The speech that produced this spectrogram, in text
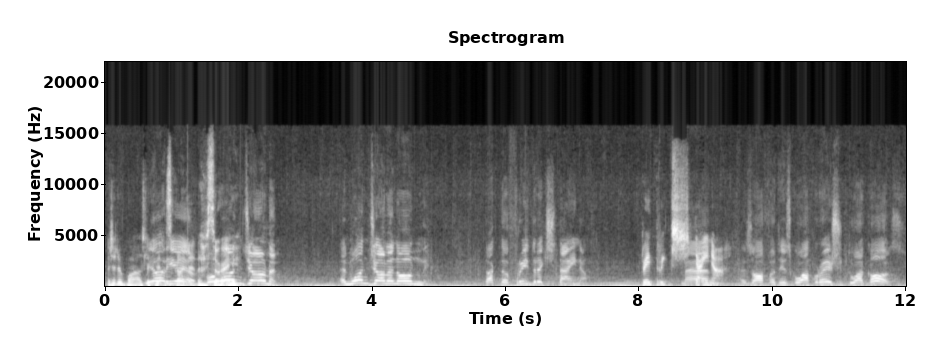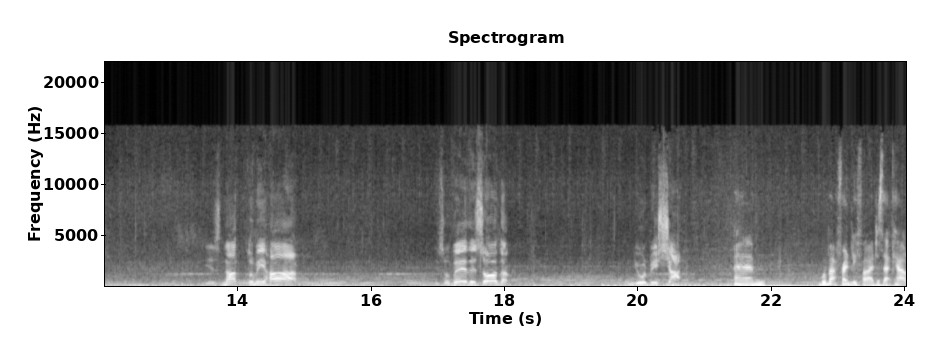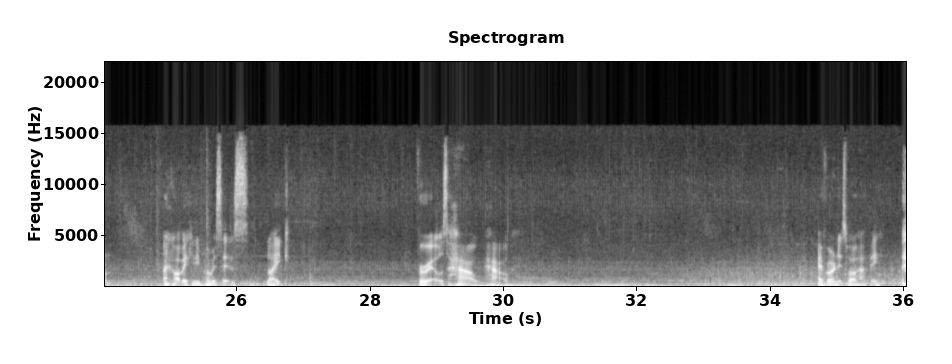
I don't know why I was looking at the sky. I'm sorry. one German, and one German only. Dr. Friedrich Steiner. Friedrich Steiner. has offered his cooperation to our cause. He is not to be harmed. Disobey this order, and you will be shot. Um, what about friendly fire? Does that count? I can't make any promises. Like, for reals. How? How? Everyone is well happy.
